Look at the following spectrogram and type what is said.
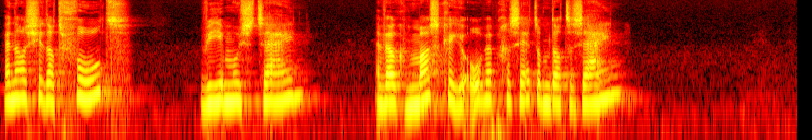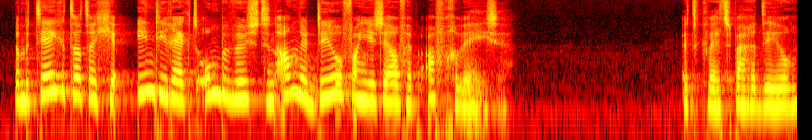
En als je dat voelt, wie je moest zijn en welk masker je op hebt gezet om dat te zijn, dan betekent dat dat je indirect, onbewust een ander deel van jezelf hebt afgewezen. Het kwetsbare deel,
